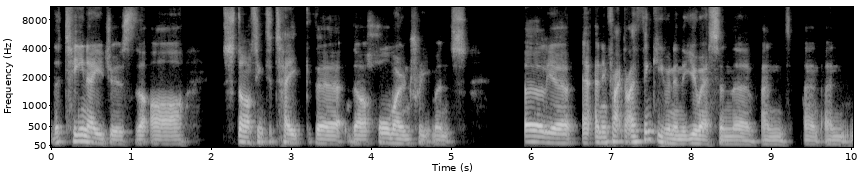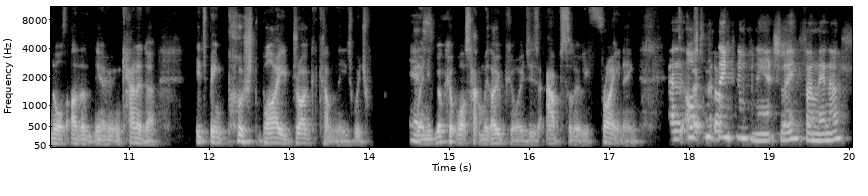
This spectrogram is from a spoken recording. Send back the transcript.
the teenagers that are starting to take the the hormone treatments earlier and in fact i think even in the us and the and and, and north other you know in canada it's being pushed by drug companies which yes. when you look at what's happened with opioids is absolutely frightening. And often the same company actually funnily enough.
